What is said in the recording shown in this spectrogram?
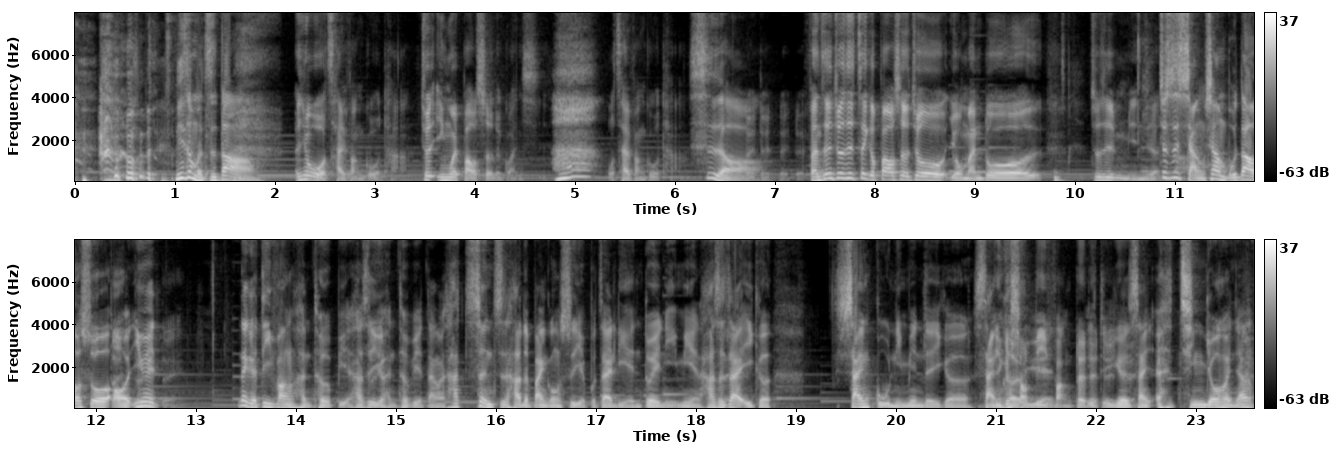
你怎么知道？因为我采访过他，就因为报社的关系。啊，我采访过他。是哦，对对对对，反正就是这个报社就有蛮多就是名人嘛，就是想象不到说哦，因为那个地方很特别，它是一个很特别的单位，它甚至它的办公室也不在连队里面，它是在一个山谷里面的一个三合一个小院地方对对对一个山呃清幽，很像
